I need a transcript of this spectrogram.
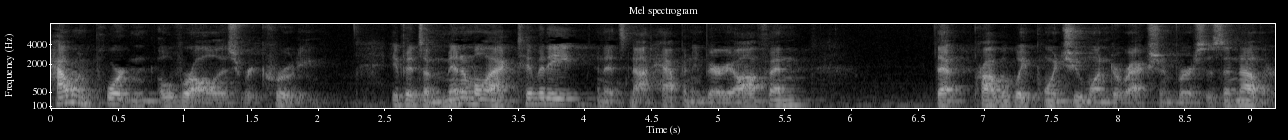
How important overall is recruiting? If it's a minimal activity and it's not happening very often, that probably points you one direction versus another.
